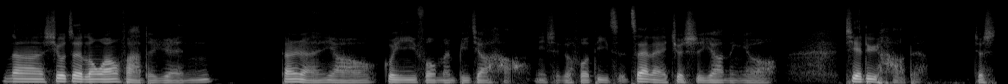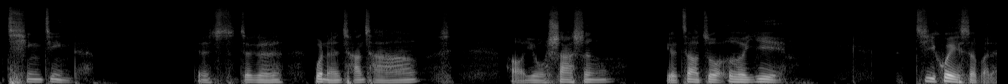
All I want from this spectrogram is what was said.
那修这龙王法的人，当然要皈依佛门比较好。你是个佛弟子，再来就是要能有戒律好的，就是清净的，就是这个不能常常哦有杀生，有造作恶业，忌讳什么呢？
